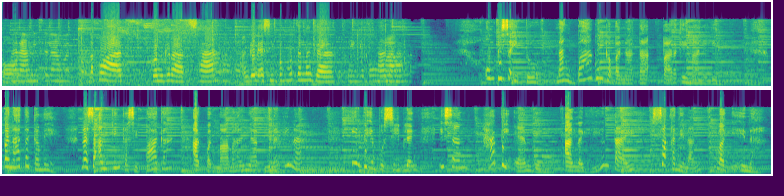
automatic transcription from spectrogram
Oh. Maraming salamat po. Naku, at congrats, ha? Ang galing, asipag mo talaga. Thank you po, ma'am. Umpisa ito ng bagong kabanata para kay Manilyn. Panatag kami na sa angking kasipagan at pagmamahal niya bilang ina, hindi imposibleng isang happy ending ang naghihintay sa kanilang mag-iina.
